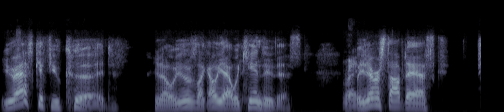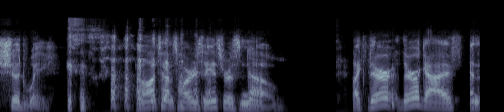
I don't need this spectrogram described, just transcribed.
you ask if you could, you know, it was like, oh yeah, we can do this, Right. but you never stop to ask, should we? And a lot of times, Hardee's answer is no. Like there, there are guys, and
